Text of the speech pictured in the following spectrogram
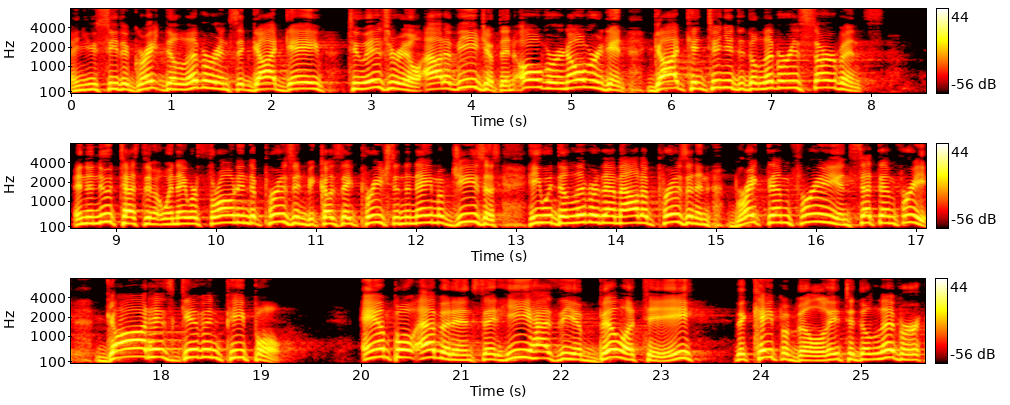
and you see the great deliverance that God gave to Israel out of Egypt. And over and over again, God continued to deliver his servants. In the New Testament, when they were thrown into prison because they preached in the name of Jesus, He would deliver them out of prison and break them free and set them free. God has given people ample evidence that He has the ability the capability to deliver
